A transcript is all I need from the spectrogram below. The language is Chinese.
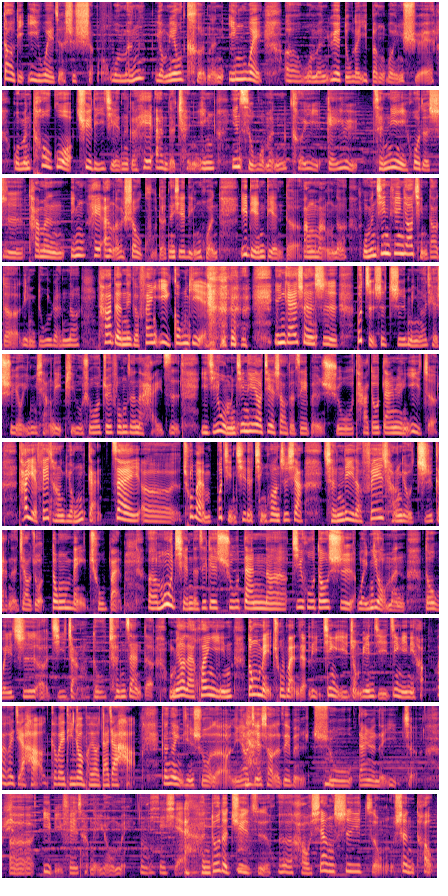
到底意味着是什么？我们有没有可能因为呃，我们阅读了一本文学，我们透过去理解那个黑暗的成因，因此我们可以给予。沉溺，或者是他们因黑暗而受苦的那些灵魂，一点点的帮忙呢？我们今天邀请到的领读人呢，他的那个翻译功业 应该算是不只是知名，而且是有影响力。譬如说《追风筝的孩子》，以及我们今天要介绍的这本书，他都担任译者。他也非常勇敢，在呃出版不景气的情况之下，成立了非常有。质感的叫做东美出版，呃，目前的这些书单呢，几乎都是文友们都为之呃击掌，都称赞的。我们要来欢迎东美出版的李静怡总编辑，静怡你好，慧慧姐好，各位听众朋友大家好。刚刚已经说了，你要介绍的这本书担任的译者，呃，译笔非常的优美，嗯，谢谢。很多的句子，呃，好像是一种渗透。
